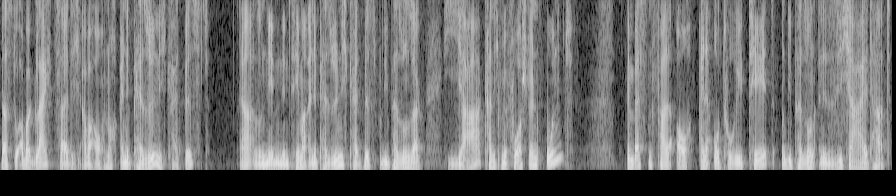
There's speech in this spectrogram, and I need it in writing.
dass du aber gleichzeitig aber auch noch eine Persönlichkeit bist, ja, also neben dem Thema eine Persönlichkeit bist, wo die Person sagt, ja, kann ich mir vorstellen und im besten Fall auch eine Autorität und die Person eine Sicherheit hat,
